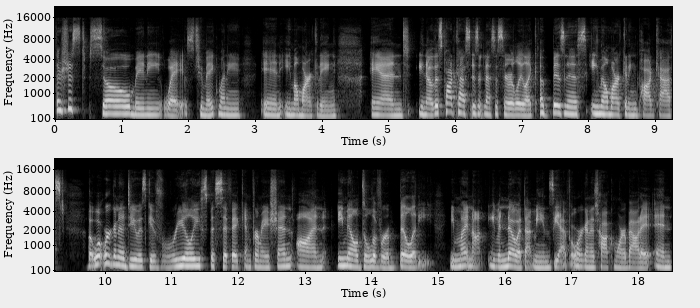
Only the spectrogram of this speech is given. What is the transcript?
There's just so many ways to make money in email marketing. And, you know, this podcast isn't necessarily like a business email marketing podcast. But what we're going to do is give really specific information on email deliverability. You might not even know what that means yet, but we're going to talk more about it. And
